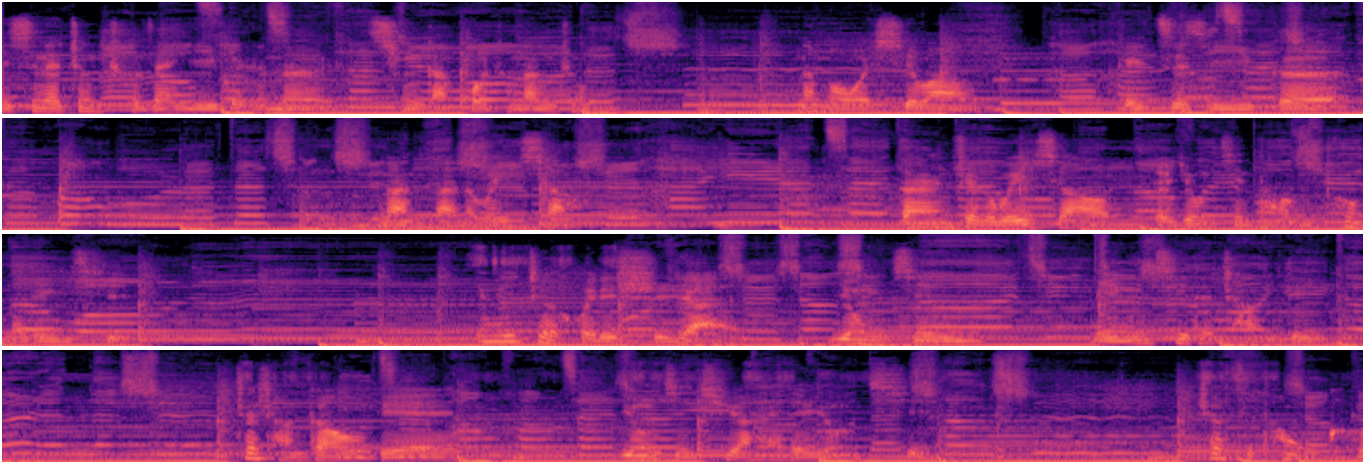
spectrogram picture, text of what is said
你现在正处在一个人的情感过程当中，那么我希望给自己一个暖暖的微笑。当然，这个微笑要用尽疼痛的力气，因为这回的释然用尽铭记的场地，这场告别用尽去爱的勇气，这次痛苦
